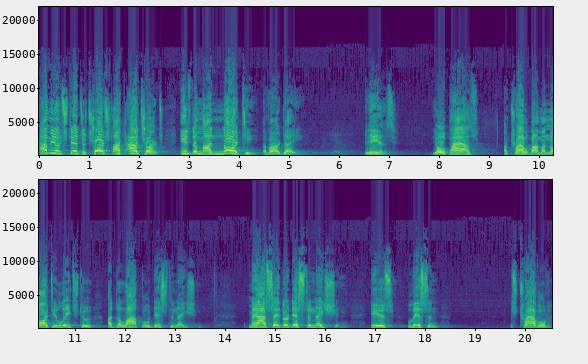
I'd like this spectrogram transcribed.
How many understands a church like our church is the minority of our day? It is. The old paths are traveled by minority leads to a delightful destination. May I say their destination is, listen, is traveled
